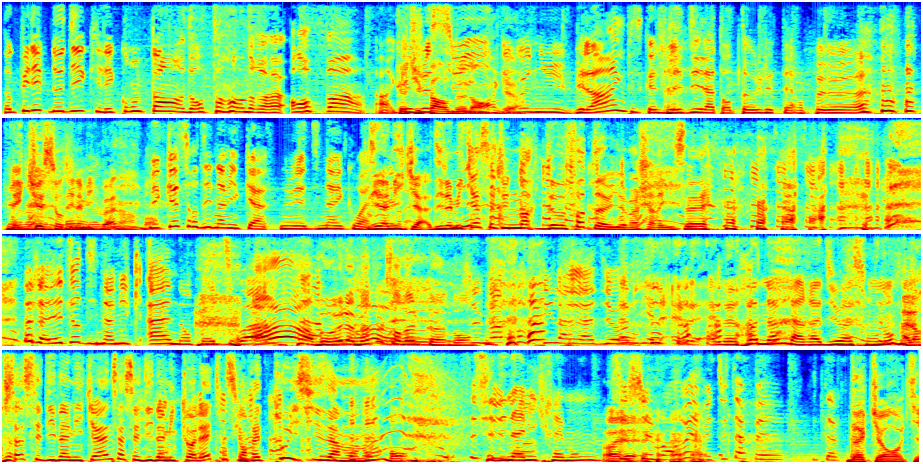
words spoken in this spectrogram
Donc Philippe nous dit qu'il est content d'entendre enfin hein, Que que, tu je parles de suis langue. devenue bilingue, puisque je l'ai dit là tantôt, j'étais un peu. Mais que sur Dynamic One. hein. Mais que sur Dynamica, Dynamic One. Dynamica. Dynamica, c'est une marque de fauteuil, ma chérie. J'allais dire Dynamic Anne en fait, tu vois. Ah, bon, la meuf, elle s'en va le Bon. Je m'approprie la radio. La fille, elle, elle- elle renomme la radio à son nom. Alors ça, c'est Dynamic Anne, ça, c'est Dynamic Toilette, parce qu'en fait, tout ici, c'est à mon nom. Bon, C'est. Dynamique Raymond. ouais. C'est chez moi, oui, mais tout à fait. Tout à fait. D'accord, ok.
